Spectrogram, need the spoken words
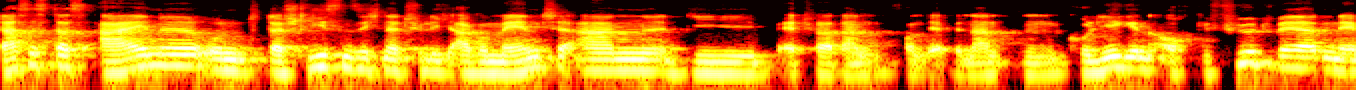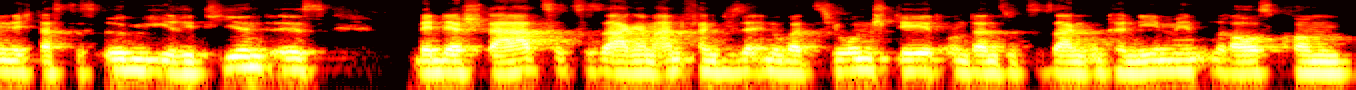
Das ist das eine und da schließen sich natürlich Argumente an, die etwa dann von der benannten Kollegin auch geführt werden, nämlich dass das irgendwie irritierend ist, wenn der Staat sozusagen am Anfang dieser Innovation steht und dann sozusagen Unternehmen hinten rauskommen,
